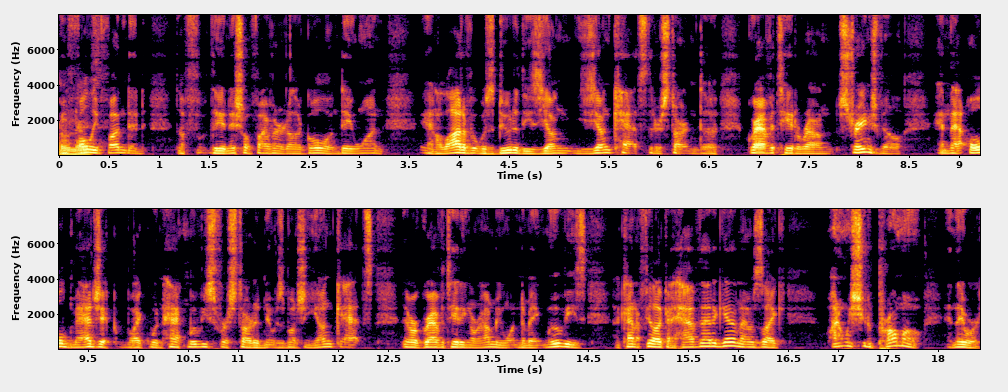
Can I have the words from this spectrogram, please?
We fully funded the the initial five hundred dollar goal on day one, and a lot of it was due to these young these young cats that are starting to gravitate around Strangeville. And that old magic like when hack movies first started and it was a bunch of young cats that were gravitating around me wanting to make movies i kind of feel like i have that again and i was like why don't we shoot a promo? And they were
